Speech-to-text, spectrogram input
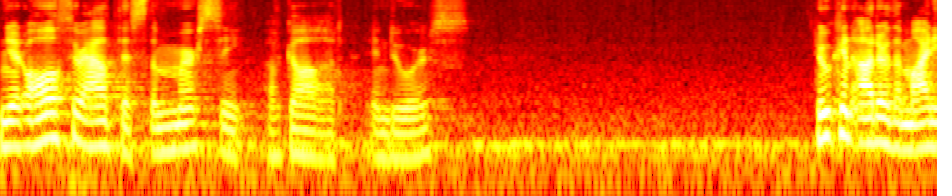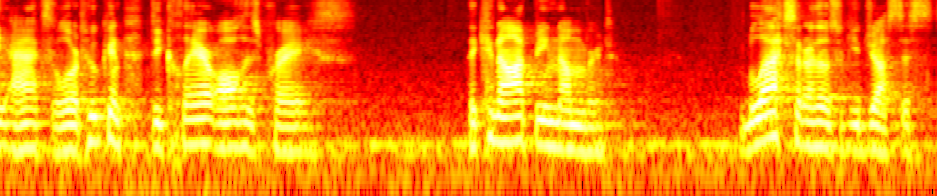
And yet, all throughout this, the mercy of God endures. Who can utter the mighty acts of the Lord? Who can declare all his praise? They cannot be numbered. Blessed are those who keep justice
